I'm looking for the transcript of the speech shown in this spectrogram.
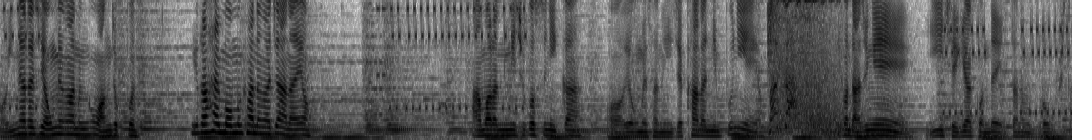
어, 이 나라에서 영맹하는 건 왕족뿐. 이런 할멈은 가능하지 않아요. 아마라님이 죽었으니까 어, 영매사는 이제 카라님 뿐이에요. 이건 나중에 이 제기할 건데 일단 한번 물어봅시다.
